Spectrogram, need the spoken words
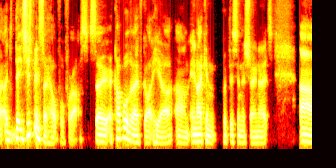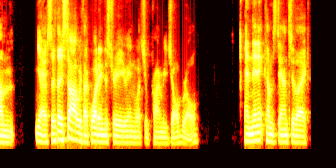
it's just been so helpful for us. So a couple that i've got here um, and i can put this in the show notes um, yeah so they start with like what industry are you in? What's your primary job role and then it comes down to like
